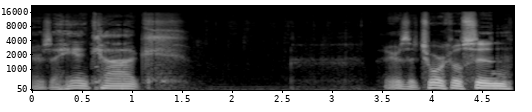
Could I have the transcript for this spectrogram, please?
There's a Hancock. There's a Torkelson.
